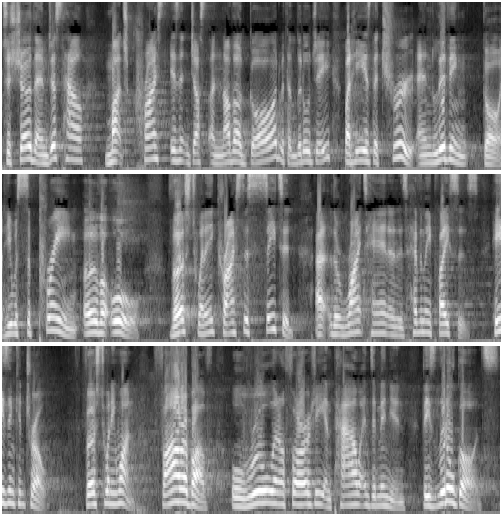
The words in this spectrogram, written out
to show them just how much Christ isn't just another God with a little g, but he is the true and living God. He was supreme over all. Verse 20 Christ is seated at the right hand in his heavenly places, he's in control. Verse 21 far above all rule and authority and power and dominion. These little gods,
